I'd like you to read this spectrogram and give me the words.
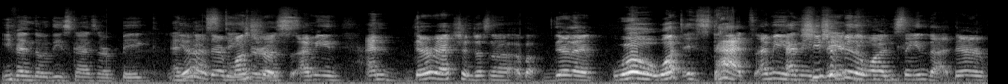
even though these guys are big and yeah, they're dangerous. monstrous. I mean, and their reaction just now about they're like, "Whoa, what is that?" I mean, I mean, she should be the one saying that. They're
